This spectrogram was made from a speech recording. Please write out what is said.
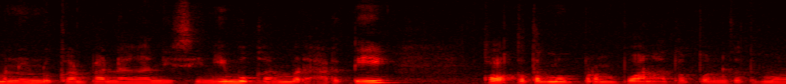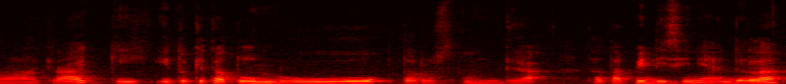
menundukkan pandangan di sini bukan berarti kalau ketemu perempuan ataupun ketemu laki-laki itu kita tunduk terus enggak. Tetapi di sini adalah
